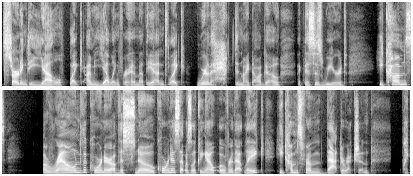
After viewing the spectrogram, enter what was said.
starting to yell, like I'm yelling for him at the end. Like, where the heck did my dog go? Like, this is weird. He comes around the corner of the snow cornice that was looking out over that lake. He comes from that direction. Like,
